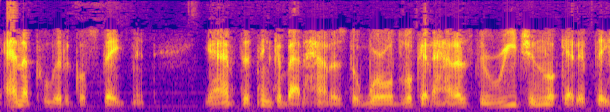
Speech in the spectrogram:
and a political statement you have to think about how does the world look at it, how does the region look at it. If they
